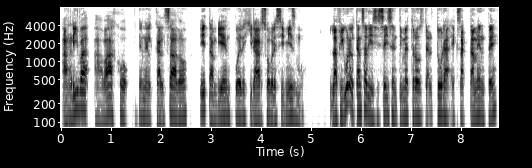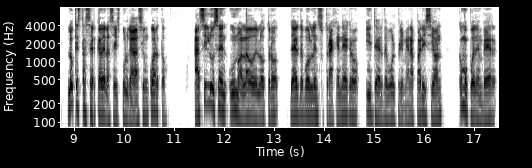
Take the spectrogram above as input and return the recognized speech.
arriba, abajo, en el calzado y también puede girar sobre sí mismo. La figura alcanza 16 centímetros de altura exactamente, lo que está cerca de las 6 pulgadas y un cuarto. Así lucen uno al lado del otro Daredevil en su traje negro y Daredevil primera aparición, como pueden ver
